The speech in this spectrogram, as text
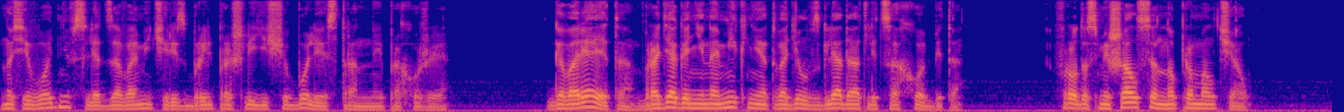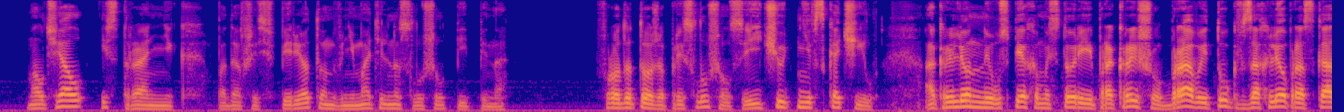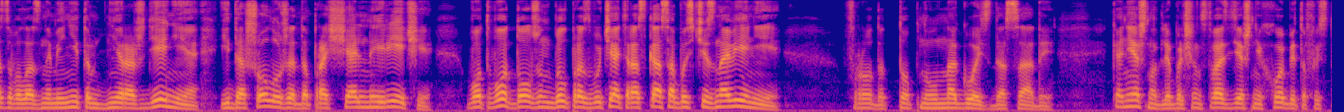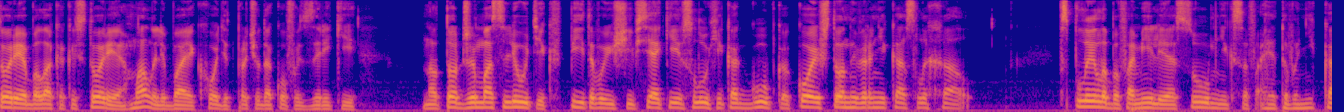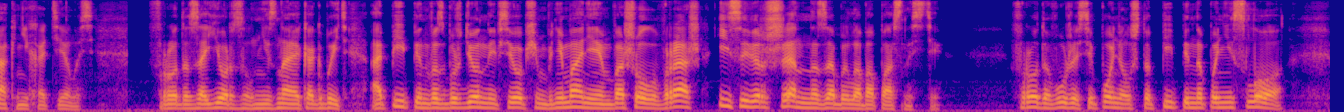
Но сегодня вслед за вами через брыль прошли еще более странные прохожие. Говоря это, бродяга ни на миг не отводил взгляда от лица хоббита. Фродо смешался, но промолчал. Молчал и странник. Подавшись вперед, он внимательно слушал Пиппина — Фродо тоже прислушался и чуть не вскочил. Окрыленный успехом истории про крышу, бравый Тук взахлеб рассказывал о знаменитом дне рождения и дошел уже до прощальной речи. Вот-вот должен был прозвучать рассказ об исчезновении. Фродо топнул ногой с досады. Конечно, для большинства здешних хоббитов история была как история, мало ли баек ходит про чудаков из-за реки. Но тот же маслютик, впитывающий всякие слухи, как губка, кое-что наверняка слыхал. Всплыла бы фамилия Сумниксов, а этого никак не хотелось. Фродо заерзал, не зная, как быть, а Пиппин, возбужденный всеобщим вниманием, вошел в раж и совершенно забыл об опасности. Фродо в ужасе понял, что Пиппина понесло.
